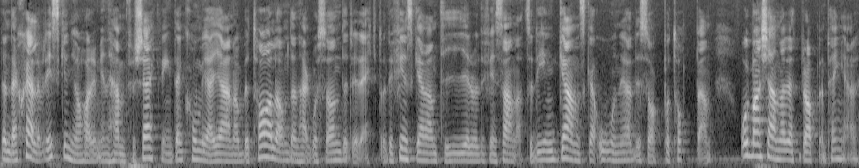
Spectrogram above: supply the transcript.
den där självrisken jag har i min hemförsäkring, den kommer jag gärna att betala om den här går sönder direkt. Och det finns garantier och det finns annat. Så det är en ganska onödig sak på toppen. Och man tjänar rätt bra med pengar.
